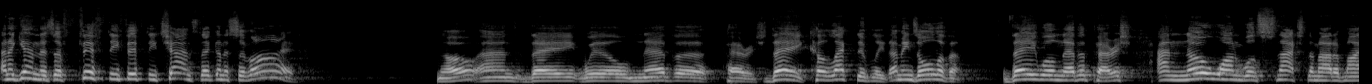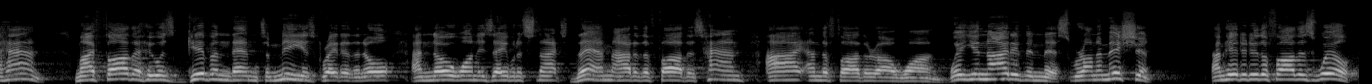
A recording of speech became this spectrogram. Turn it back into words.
And again, there's a 50 50 chance they're going to survive. No, and they will never perish. They collectively, that means all of them, they will never perish, and no one will snatch them out of my hand. My Father who has given them to me is greater than all, and no one is able to snatch them out of the Father's hand. I and the Father are one. We're united in this. We're on a mission. I'm here to do the Father's will,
